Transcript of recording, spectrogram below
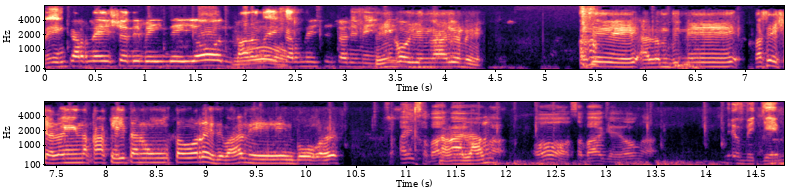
reincarnation ni Maynay yun. Parang Oo. reincarnation siya ni Maynay. Tingin ko, yun nga yun eh. Kasi alam din ni, kasi siya lang yung nakakita nung Tore, di ba? Ni Invoker. Ay, sa bagay. Nakalam? oo oh, sa bagay, oo nga. Yung may gem.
